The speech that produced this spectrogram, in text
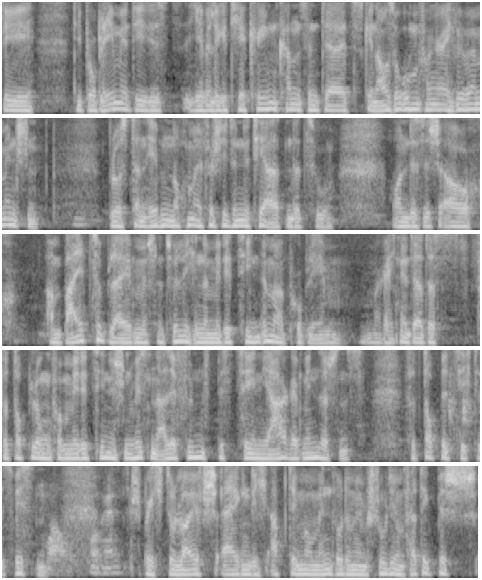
die, die Probleme, die das jeweilige Tier kriegen kann, sind ja jetzt genauso umfangreich wie beim Menschen bloß dann eben nochmal verschiedene Tierarten dazu. Und es ist auch am Ball zu bleiben, ist natürlich in der Medizin immer ein Problem. Man rechnet ja, dass Verdopplung vom medizinischen Wissen alle fünf bis zehn Jahre mindestens verdoppelt sich das Wissen. Wow. Okay. Sprich, du läufst eigentlich ab dem Moment, wo du mit dem Studium fertig bist,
